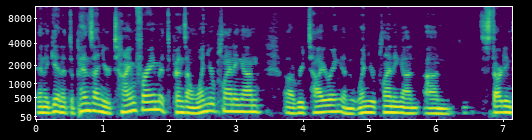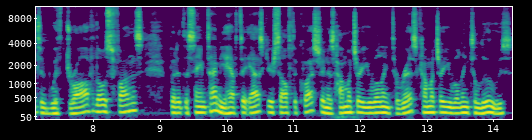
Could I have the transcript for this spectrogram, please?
and again, it depends on your time frame. It depends on when you're planning on uh, retiring and when you're planning on on starting to withdraw those funds. But at the same time, you have to ask yourself the question: Is how much are you willing to risk? How much are you willing to lose?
